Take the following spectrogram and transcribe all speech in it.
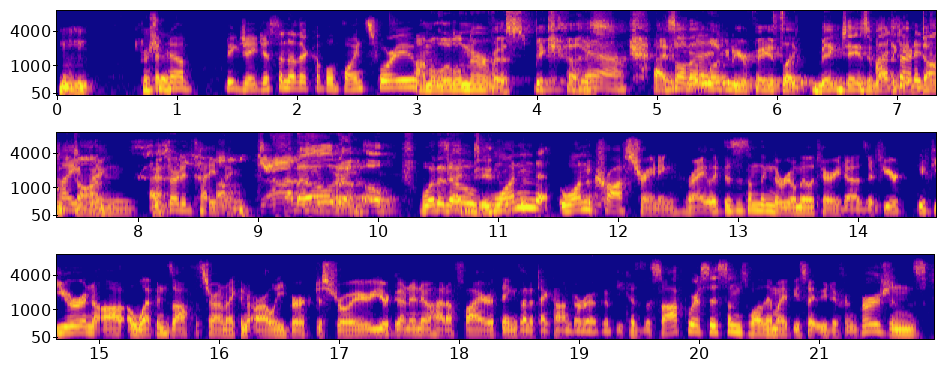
Mm-hmm. For but sure. no, Big J, just another couple points for you. I'm a little nervous because Yeah, I saw that look in your face like Big J's I about to get dunked typing. on. I started oh, typing. Oh, God, oh no. What did I so do? one one cross training, right? Like this is something the real military does. If you're if you're an, uh, a weapons officer on like an Arleigh Burke destroyer, you're gonna know how to fire things on a Ticonderoga because the software systems, while they might be slightly different versions,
